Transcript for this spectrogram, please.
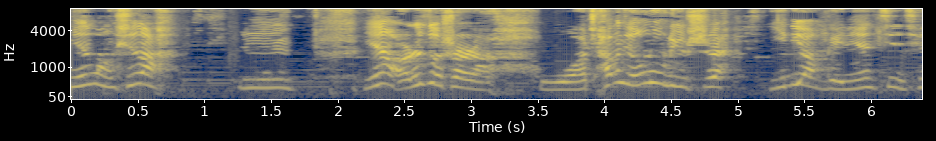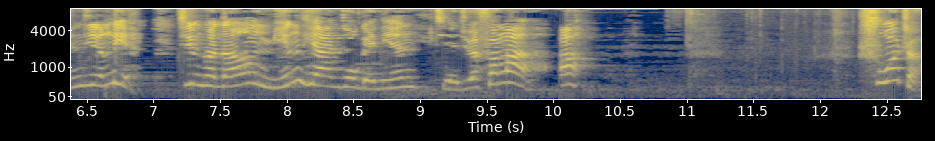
您放心啊，嗯，您儿子事儿啊，我长颈鹿律师一定给您尽心尽力，尽可能明天就给您解决方案啊。”说着，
